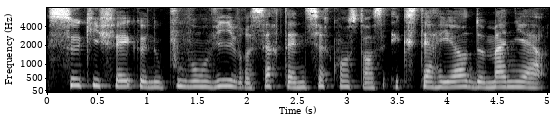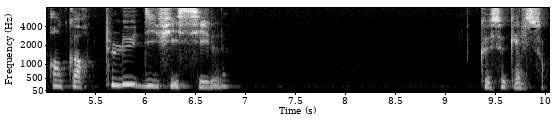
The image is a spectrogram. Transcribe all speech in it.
ce qui fait que nous pouvons vivre certaines circonstances extérieures de manière encore plus difficile que ce qu'elles sont.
